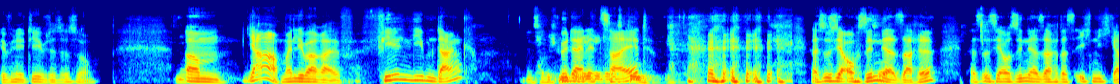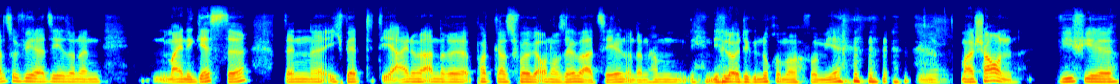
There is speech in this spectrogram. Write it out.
Definitiv, das ist so. Ja, ähm, ja mein lieber Ralf, vielen lieben Dank für deine Zeit. das ist ja auch Sinn so. der Sache. Das ist ja auch Sinn der Sache, dass ich nicht ganz so viel erzähle, sondern meine Gäste. Denn äh, ich werde die eine oder andere Podcast-Folge auch noch selber erzählen und dann haben die Leute genug immer von mir. ja. Mal schauen, wie viel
